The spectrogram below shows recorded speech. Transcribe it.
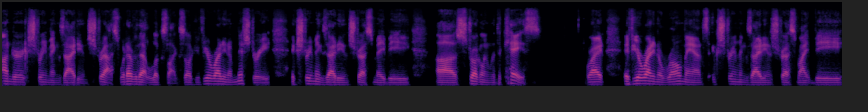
under extreme anxiety and stress, whatever that looks like. So, like if you're writing a mystery, extreme anxiety and stress may be uh, struggling with the case, right? If you're writing a romance, extreme anxiety and stress might be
